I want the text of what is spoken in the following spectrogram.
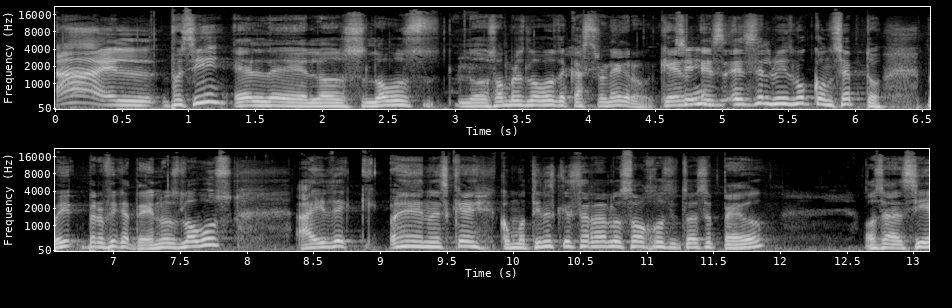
Ah, el, pues sí, el de los lobos, los hombres lobos de Castro Negro, que es, es, el mismo concepto. Pero fíjate, en los lobos hay de, bueno, es que como tienes que cerrar los ojos y todo ese pedo. O sea, sí,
